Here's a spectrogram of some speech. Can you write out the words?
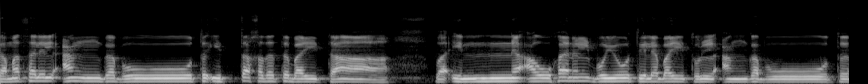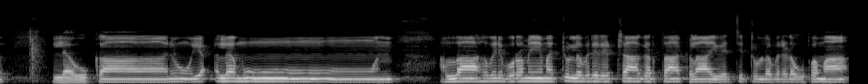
കമസലിൽ അങ്കബൂത്ത് ഇത്തഹദത്ത് ബൈത്ത. വ ഇന്ന ഔഹനൽ ബുയൂത്തില ബൈത്തുൽ അങ്കബൂത്ത് ലൗകാനു യലമൂൻ അള്ളാഹുവിന് പുറമേ മറ്റുള്ളവരെ രക്ഷാകർത്താക്കളായി വെച്ചിട്ടുള്ളവരുടെ ഉപമ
